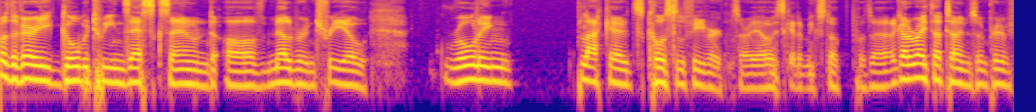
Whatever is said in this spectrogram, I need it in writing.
That was the very go betweens esque sound of Melbourne Trio rolling blackouts coastal fever. Sorry i always get it mixed up but uh, i got it right that time so i'm pretty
